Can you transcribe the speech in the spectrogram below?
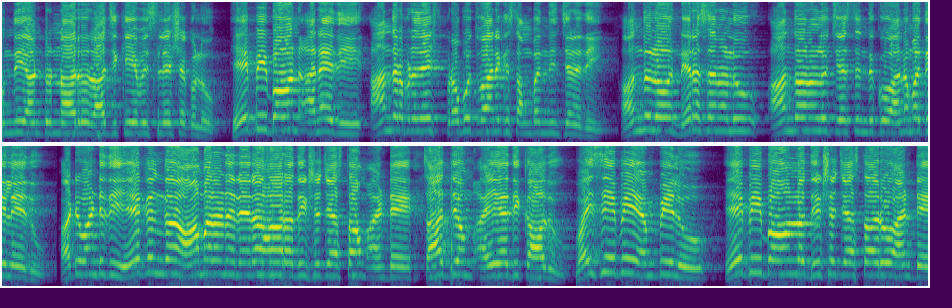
ఉంది అంటున్నారు రాజకీయ విశ్లేషకులు. ఏపీ భవన్ అనేది ఆంధ్రప్రదేశ్ ప్రభుత్వానికి సంబంధించినది. అందులో నిరసనలు ఆందోళనలు చేసేందుకు అనుమతి లేదు. అటువంటిది ఏకంగా ఆమరణ నిరాహార దీక్ష చేస్తాం అంటే సాధ్యం అయ్యేది కాదు. వైసీపీ ఎంపీలు ఏపీ భవన్లో దీక్ష చేస్తారు అంటే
